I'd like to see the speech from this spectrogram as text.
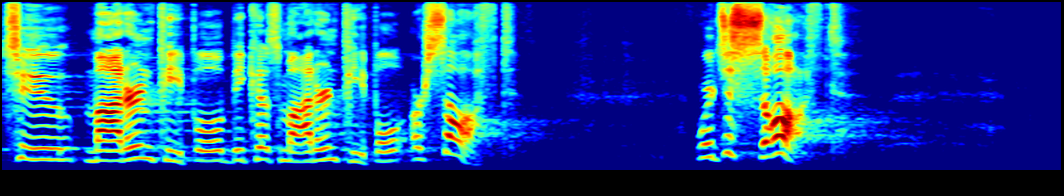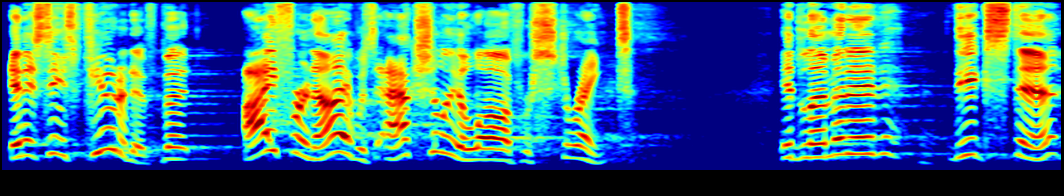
to modern people because modern people are soft. We're just soft. And it seems punitive, but eye for an eye was actually a law of restraint. It limited the extent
